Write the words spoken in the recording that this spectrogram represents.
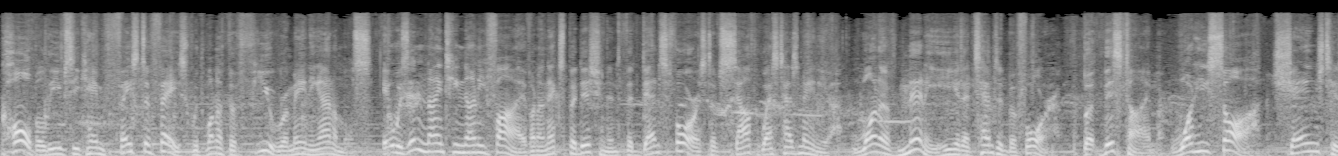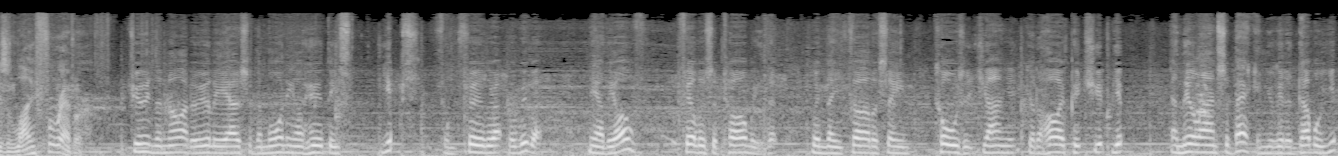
Cole believes he came face to face with one of the few remaining animals. It was in 1995 on an expedition into the dense forest of southwest Tasmania, one of many he had attempted before. But this time, what he saw changed his life forever. During the night, early hours of the morning, I heard these yips from further up the river. Now, the old fellas have told me that when the thylacine calls its young, it's got a high-pitched yip yip, and they'll answer back and you'll get a double yip,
